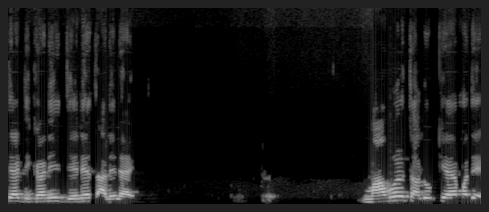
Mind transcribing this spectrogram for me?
त्या ठिकाणी देण्यात आलेले आहेत. मावळ तालुक्यामध्ये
